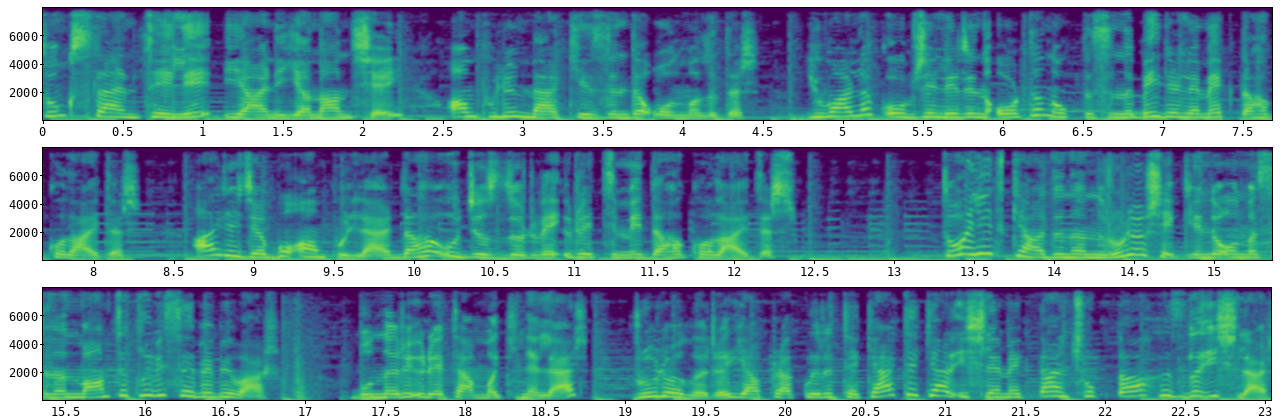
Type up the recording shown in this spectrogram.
Tungsten teli yani yanan şey ampulün merkezinde olmalıdır. Yuvarlak objelerin orta noktasını belirlemek daha kolaydır. Ayrıca bu ampuller daha ucuzdur ve üretimi daha kolaydır. Tuvalet kağıdının rulo şeklinde olmasının mantıklı bir sebebi var. Bunları üreten makineler ruloları, yaprakları teker teker işlemekten çok daha hızlı işler.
